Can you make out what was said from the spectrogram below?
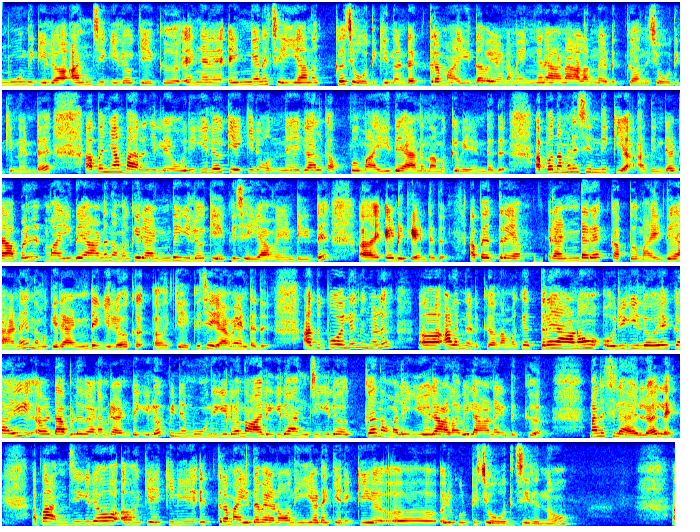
മൂന്ന് കിലോ അഞ്ച് കിലോ കേക്ക് എങ്ങനെ എങ്ങനെ ചെയ്യാമെന്നൊക്കെ ചോദിക്കുന്നുണ്ട്. എത്ര മൈദ വേണം? എങ്ങനെയാണ് അളന്നെടുക്കുക എന്ന് ചോദിക്കുന്നുണ്ട്. അപ്പം ഞാൻ പറഞ്ഞില്ലേ ഒരു കിലോ കേക്കിന് ഒന്നേകാൽ കപ്പ് മൈദയാണ് നമുക്ക് വേണ്ടത്. അപ്പോൾ നമ്മൾ ചിന്തിക്കുക. അതിന്റെ ഡബിൾ മൈദയാണ് നമുക്ക് രണ്ട് കിലോ കേക്ക് ചെയ്യാൻ വേണ്ടിയിട്ട് എടുക്കേണ്ടത്. അപ്പോൾ എത്രയാ? രണ്ടര കപ്പ് മൈദയാണ് നമുക്ക് രണ്ട് കിലോ കേക്ക് ചെയ്യാൻ വേണ്ടത്. അതുപോലെ നിങ്ങൾ അളന്നെടുക്കുക. നമുക്ക് എത്രയാണോ ഒരു കിലോയേക്കായി ഡബിൾ വേണം രണ്ട് കിലോ പിന്നെ മൂന്ന് കിലോ നാല് കിലോ അഞ്ച് കിലോ ഒക്കെ നമ്മൾ ഈ ഒരു അളവിലാണ് എടുക്കുക. മനസ്സിലായല്ലോ അല്ലേ? അപ്പോൾ അഞ്ച് കിലോ കേക്കിന് എത്ര മൈദ വേണോന്ന് ഈ ഇടയ്ക്ക് എനിക്ക് ഒരു കുട്ടി ചോദിച്ചിരുന്നു.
